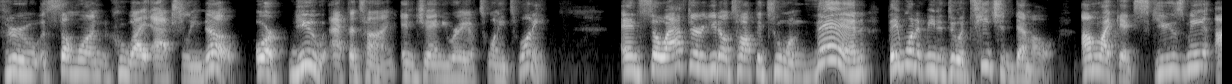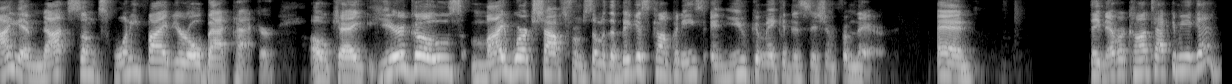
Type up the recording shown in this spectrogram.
through someone who I actually know or knew at the time in January of 2020. And so after, you know, talking to them, then they wanted me to do a teaching demo. I'm like, excuse me, I am not some 25 year old backpacker. Okay, here goes my workshops from some of the biggest companies, and you can make a decision from there. And they never contacted me again.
